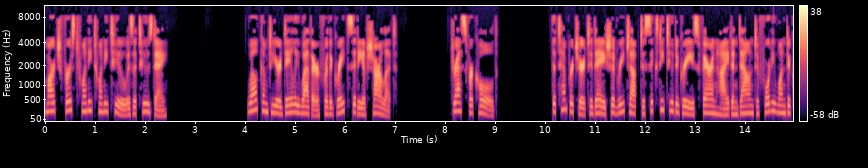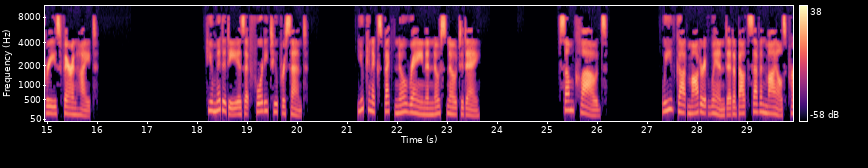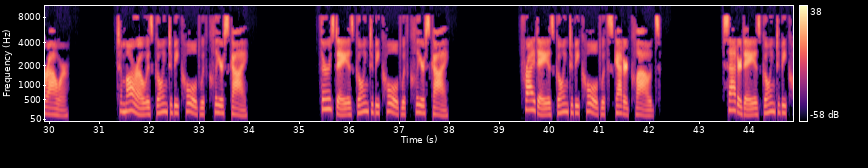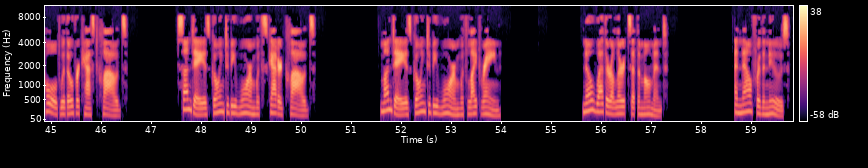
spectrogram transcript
March 1, 2022 is a Tuesday. Welcome to your daily weather for the great city of Charlotte. Dress for cold. The temperature today should reach up to 62 degrees Fahrenheit and down to 41 degrees Fahrenheit. Humidity is at 42%. You can expect no rain and no snow today. Some clouds. We've got moderate wind at about 7 miles per hour. Tomorrow is going to be cold with clear sky. Thursday is going to be cold with clear sky. Friday is going to be cold with scattered clouds. Saturday is going to be cold with overcast clouds. Sunday is going to be warm with scattered clouds. Monday is going to be warm with light rain. No weather alerts at the moment. And now for the news.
